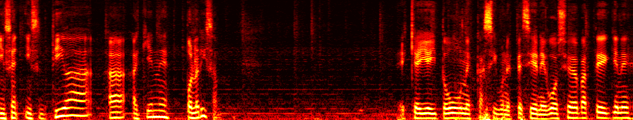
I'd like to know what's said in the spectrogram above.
ince- incentiva a, a quienes polarizan. Es que ahí hay todo un, es casi una especie de negocio de parte de quienes,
